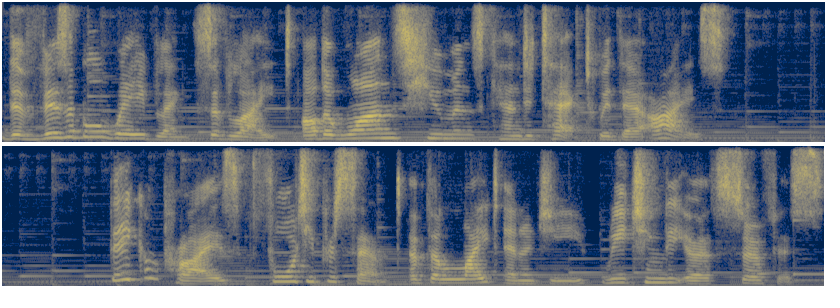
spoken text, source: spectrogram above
The visible wavelengths of light are the ones humans can detect with their eyes. They comprise 40% of the light energy reaching the Earth's surface.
